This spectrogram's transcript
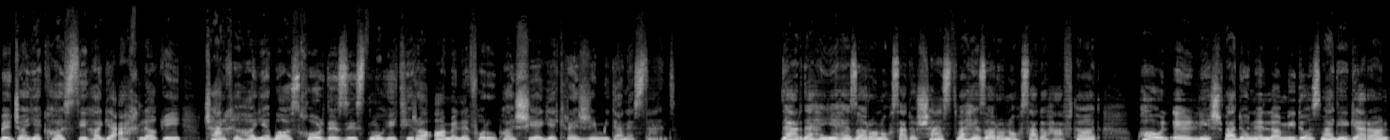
به جای کاستی های اخلاقی چرخه های بازخورد زیست محیطی را عامل فروپاشی یک رژیم می دانستند. در دهه 1960 و 1970 پاول ارلیش و دونلا میدوز و دیگران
